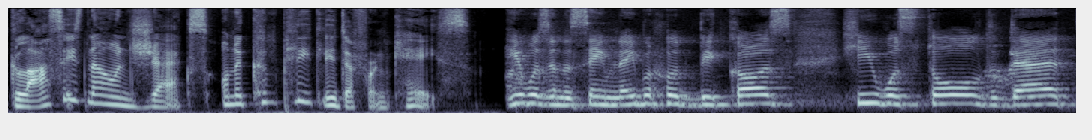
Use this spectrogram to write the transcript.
Galassi is now in Gex on a completely different case. He was in the same neighborhood because he was told that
